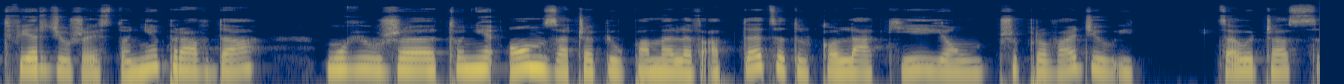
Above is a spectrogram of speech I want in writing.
twierdził, że jest to nieprawda. Mówił, że to nie on zaczepił Pamelę w aptece, tylko Laki ją przyprowadził i cały czas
